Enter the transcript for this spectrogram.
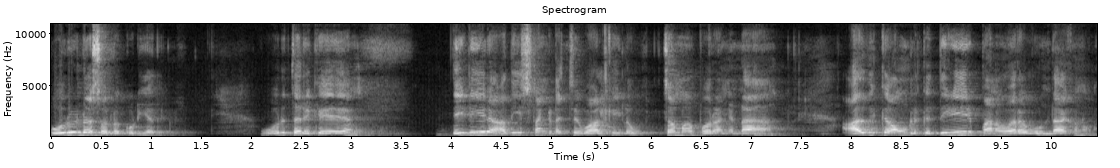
பொருளை சொல்லக்கூடியது. ஒருத்தருக்கு திடீர் அதிர்ஷ்டம் கிடச்சி வாழ்க்கையில் உச்சமாக போகிறாங்கன்னா அதுக்கு அவங்களுக்கு திடீர் பண வரவு உண்டாகணும்.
